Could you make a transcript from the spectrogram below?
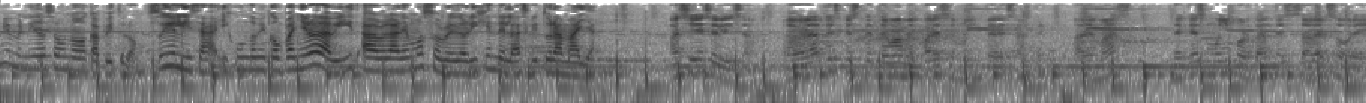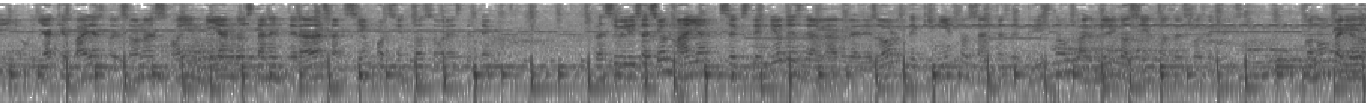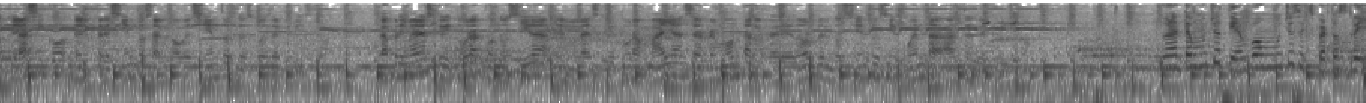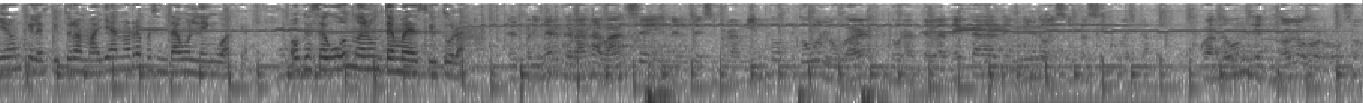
Bienvenidos a un nuevo capítulo. Soy Elisa y junto a mi compañero David hablaremos sobre el origen de la escritura maya. Así es, Elisa. La verdad es que este tema me parece muy interesante. Además de que es muy importante saber sobre ello, ya que varias personas hoy en día no están enteradas al 100% sobre este tema. La civilización maya se extendió desde alrededor de 500 a.C. al 1200 después de Cristo, con un periodo clásico del 300 al 900 después de Cristo. La primera escritura conocida en la escritura maya se remonta alrededor del 250 a.C. Durante mucho tiempo, muchos expertos creyeron que la escritura maya no representaba un lenguaje, o que según no era un tema de escritura. El primer gran avance en el desciframiento tuvo lugar durante la década de 1950, cuando un etnólogo ruso,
